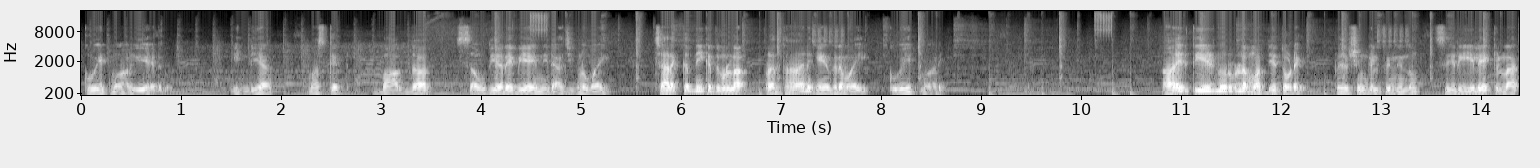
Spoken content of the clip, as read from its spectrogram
കുവൈറ്റ് മാറുകയായിരുന്നു. India Muscat Baghdad Saudi Arabia എന്നീ രാജ്യങ്ങളുമായി ചരക്ക് നീക്കത്തിനുള്ള പ്രധാന കേന്ദ്രമായി കുവൈറ്റ് മാറി. ആയിരത്തി എഴുന്നൂറുകളുടെ മധ്യത്തോടെ പേർഷ്യൻ ഗൾഫിൽ നിന്നും സിറിയയിലേക്കുള്ള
